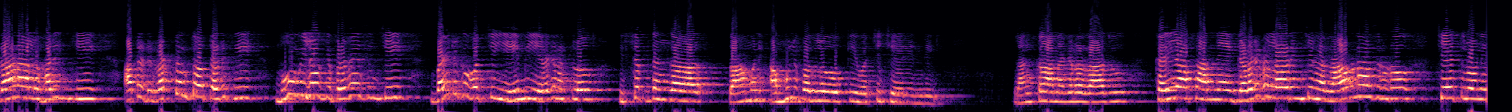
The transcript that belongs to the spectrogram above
ప్రాణాలు హరించి అతడి రక్తంతో తడిసి భూమిలోకి ప్రవేశించి బయటకు వచ్చి ఏమీ ఎరగనట్లు నిశ్శబ్దంగా రాముని అమ్ములి పదలోకి వచ్చి చేరింది. లంకానగర రాజు కైలాసాన్ని గడగడలాడించిన రావణాసురుడు చేతిలోని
